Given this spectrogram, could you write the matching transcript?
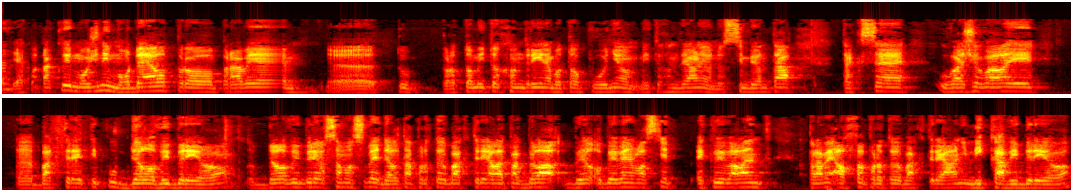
uh, jako takový možný model pro právě uh, tu protomitochondrii nebo toho původního mitochondriálního symbionta, tak se uvažovali bakterie typu Delovibrio. Delovibrio samo sobě delta proteobakterie, ale pak byla, byl objeven vlastně ekvivalent právě alfa proteobakteriální Mikavibrio,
